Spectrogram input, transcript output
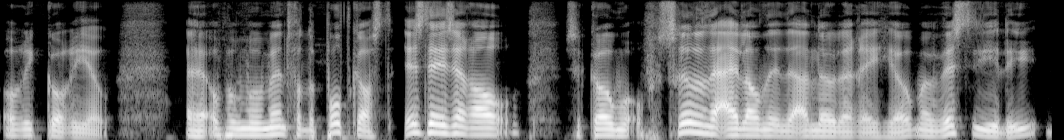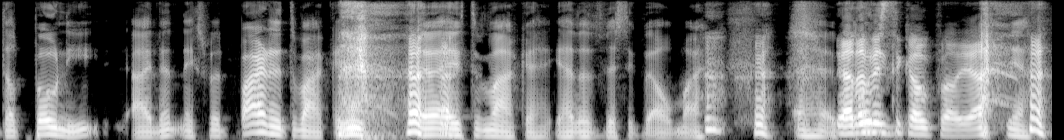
Oricorio. Eh, op het moment van de podcast is deze er al. Ze komen op verschillende eilanden in de Alola-regio, maar wisten jullie dat Pony Island niks met paarden te maken heeft, eh, heeft te maken? Ja, dat wist ik wel, maar... eh, Ja, dat Pony- wist ik ook wel, ja. Ja,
